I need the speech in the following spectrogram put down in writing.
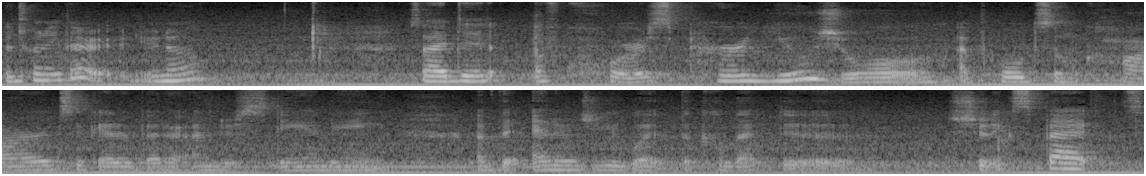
the 23rd, you know? So I did, of course, per usual, I pulled some cards to get a better understanding of the energy, what the collective should expect,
